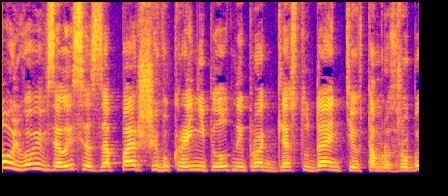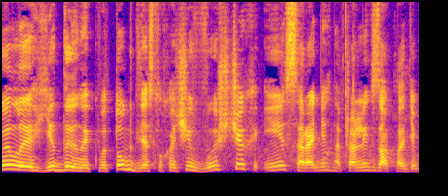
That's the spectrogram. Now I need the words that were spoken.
А у Львові взялися за перший в Україні пілотний проект для студентів. Там розробили єдиний квиток для слухачів вищих і середніх навчальних закладів.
